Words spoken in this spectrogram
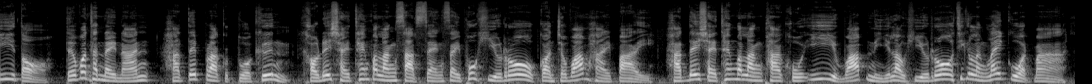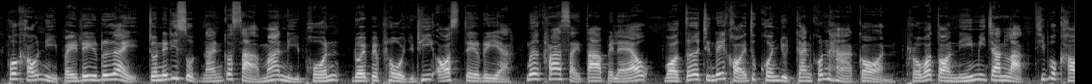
อี้ต่อ แต่ว่าทันใดนั้นฮัตได้ปรากฏตัวขึ้น เขาได้ใช้แท่งพลังสาดแสงใส่พวกฮีโร่ก่อนจะวาร์ปหายไปฮัตได้ใช้แท่งพลังพาโคอี้วาร์ปหนีเหล่าฮีโร่ที่กำลังไล่กวดมา พวกเขาหนีไปเรื่อยๆ จนในที่สุดนั้นก็สามารถหนีพ้น โดยไปโผล่อยู่ที่ออสเตรเลีย เมื่อคลาดสายตาไปแล้ววอลเตอร์จึงได้ขอให้ทุกคนหยุดการค้นหาก่อน เพราะว่าตอนนี้มีจานหลักที่พวกเขา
